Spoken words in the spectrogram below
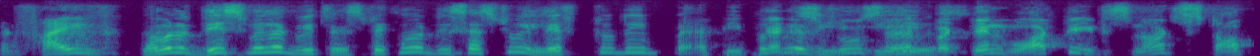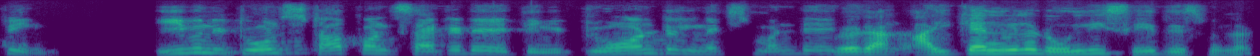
But five, Now, Milord, this, Milord, with respect, Milord, this has to be left to the uh, people. That who is have- true, sir, yes. but then what, it's not stopping. Even it won't stop on Saturday, I think. It will on till next Monday. I Milord, think. I can, Milord, only say this, Milord,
